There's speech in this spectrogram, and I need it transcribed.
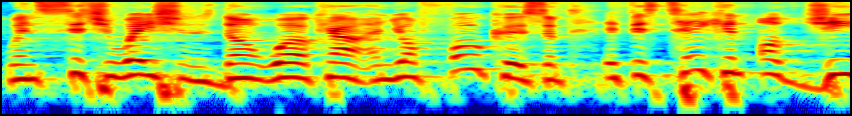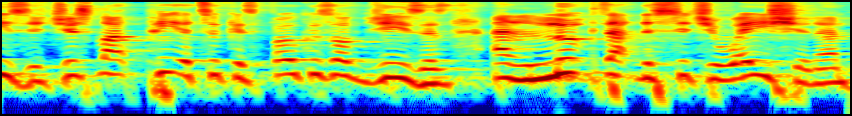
when situations don't work out, and your focus, if it's taken off Jesus, just like Peter took his focus off Jesus and looked at the situation,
